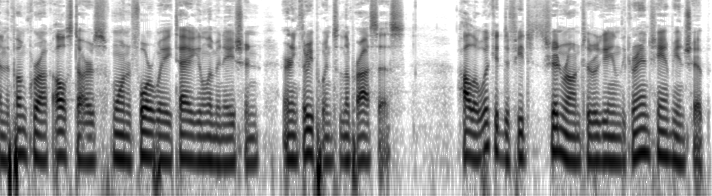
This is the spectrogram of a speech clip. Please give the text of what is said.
And the Punk Rock All Stars won a four way tag elimination, earning three points in the process. Hallowicked defeated Shynron to regain the Grand Championship.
